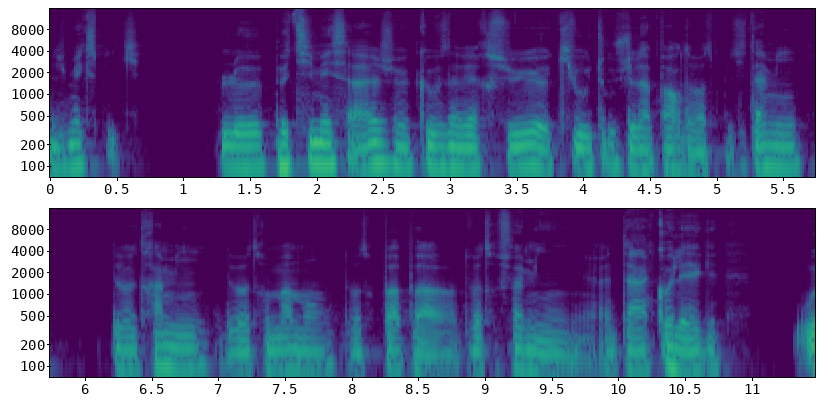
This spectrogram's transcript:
Je m'explique. Le petit message que vous avez reçu euh, qui vous touche de la part de votre petit ami, de votre ami, de votre maman, de votre papa, de votre famille, euh, d'un collègue, ou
